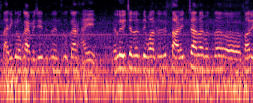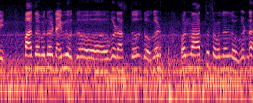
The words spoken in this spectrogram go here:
स्थानिक लोक आहे. म्हणजे तिथं त्यांचं दुकान आहे. त्यांना विचारलं ते बोलतात ते साडेचार वाजेपर्यंत सॉरी पाच वाजेपर्यंत टाईम होतं उघड असतं उघड पण मग आत्ता समजलं उघडला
